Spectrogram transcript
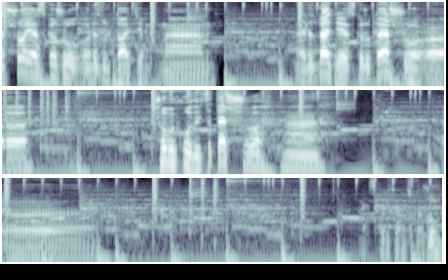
що я скажу в результаті? В результаті я скажу те, що. Що виходить? Це те, що. Е, е, блядь, скажіть, я вам скажу.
